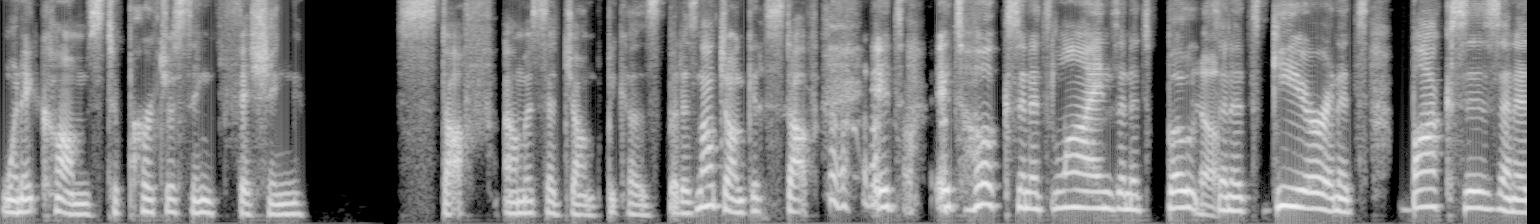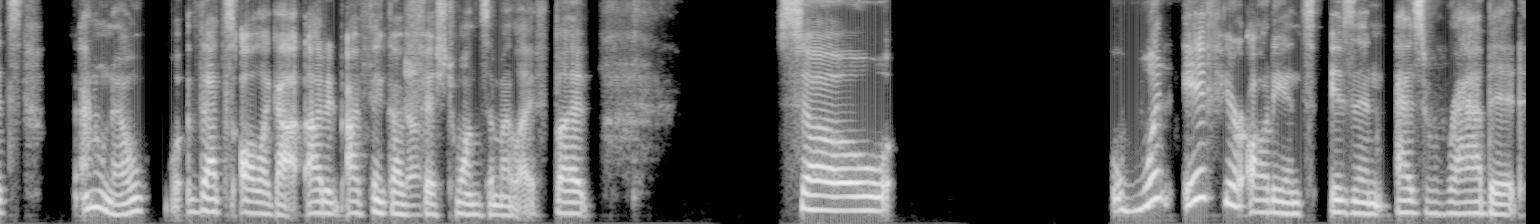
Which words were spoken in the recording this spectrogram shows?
when it comes to purchasing fishing stuff. I almost said junk because, but it's not junk, it's stuff. it's it's hooks and it's lines and it's boats and it's gear and it's boxes and it's I don't know. That's all I got. I did, I think I've fished once in my life, but so what if your audience isn't as rabid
